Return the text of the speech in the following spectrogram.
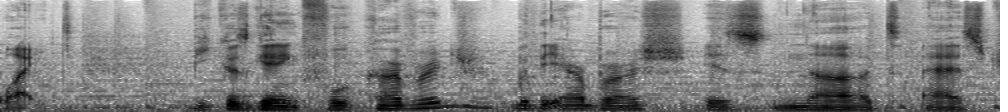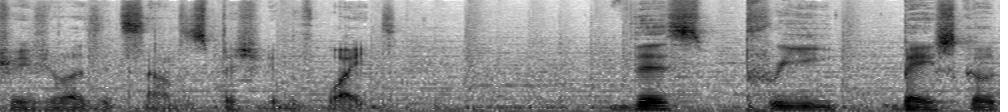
white because getting full coverage with the airbrush is not as trivial as it sounds, especially with white. This pre-base coat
